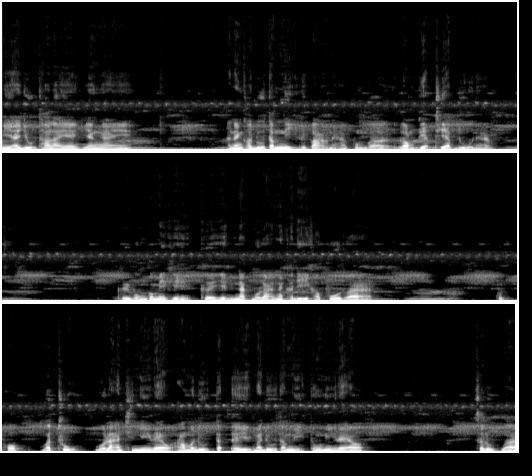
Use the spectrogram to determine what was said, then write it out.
มีอายุเท่าไรยังไง อันนั้นเขาดูตำหนิหรือเปล่านะครับ ผมก็ลองเปรียบเทียบดูนะครับ คือผมก็ไม่เคยเคยเห็นนักโบราณคดีเขาพูดว่า ขุดพบวัตถุโบราณชิ้นนี้แล้วเอามาดูเอ้ยมาดูตำหนิตรงนี้แล้ว สรุปว่า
